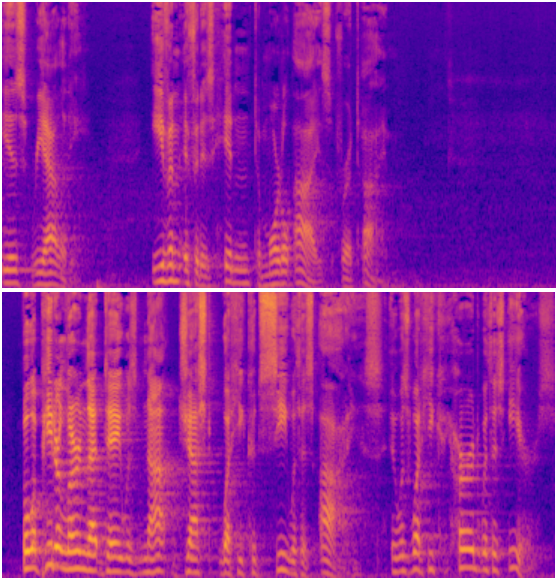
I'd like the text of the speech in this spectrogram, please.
is reality even if it is hidden to mortal eyes for a time. But what Peter learned that day was not just what he could see with his eyes, it was what he heard with his ears.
